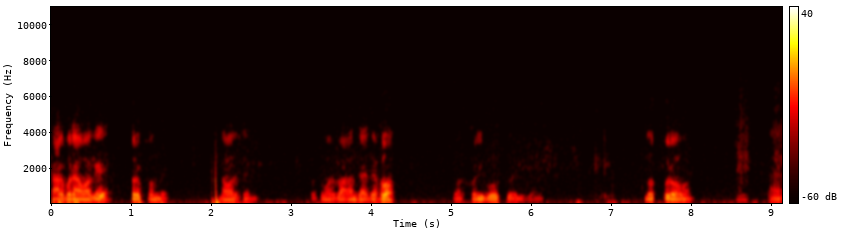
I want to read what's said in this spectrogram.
তারপরে আমাকে দেয়। নামাজের টাইমে তো তোমার বাগান যায় দেখো, তোমার খড়ি বহুত করে দিচ্ছি আমি লক্ষ্য রহমান। হ্যাঁ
